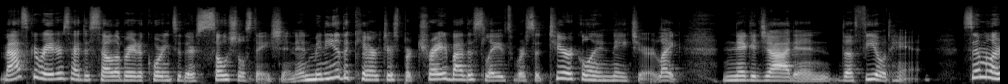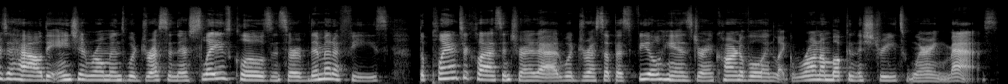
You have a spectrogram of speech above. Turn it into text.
Masqueraders had to celebrate according to their social station, and many of the characters portrayed by the slaves were satirical in nature, like Negajad and the field hand. Similar to how the ancient Romans would dress in their slaves' clothes and serve them at a feast, the planter class in Trinidad would dress up as field hands during carnival and like run amok in the streets wearing masks.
